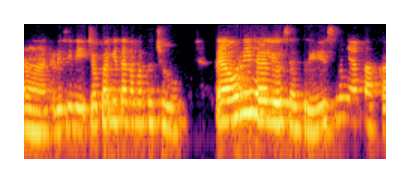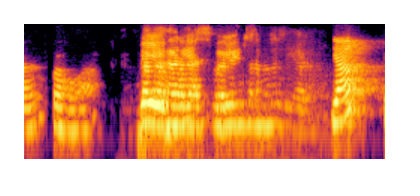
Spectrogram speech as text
Nah, dari sini coba kita nomor 7. Teori heliosentris menyatakan bahwa Matahari sebagai pusat surya. Yang B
